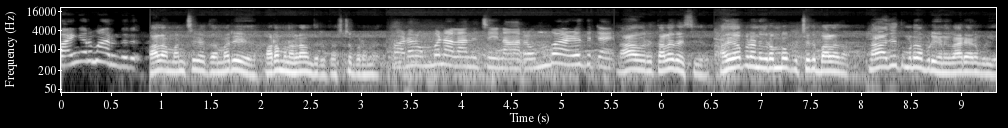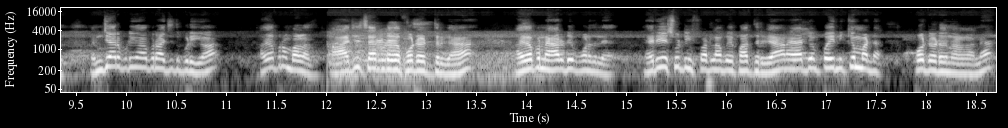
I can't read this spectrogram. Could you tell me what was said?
பயங்கரமா இருந்தது. பல மனசுக்கு ஏற்ற மாதிரி படமும் நல்லா வந்துருக்கு ஃபஸ்ட்டு படமே. படம் ரொம்ப நல்லா இருந்துச்சு. நான் ரொம்ப அழுதுட்டேன். நான் ஒரு தலை ரசிகர் அதுக்கப்புறம் எனக்கு ரொம்ப பிடிச்சது பாலா தான். நான் அஜித் மட்டும் தான் பிடிக்கும் எனக்கு வேறு யாரும் பிடிக்கும் எம்ஜிஆர் பிடிக்கும் அப்புறம் அஜித் பிடிக்கும். அதுக்கப்புறம் பாலா தான். நான் அஜித் சார் கூட ஃபோட்டோ எடுத்திருக்கேன். அதுக்கப்புறம் நான் யார்கிட்டையும் போனதில்லை. நிறைய ஷூட்டிங் ஸ்பாட்லாம் போய் பார்த்துருக்கேன். ஆனால் யார்ட்டையும் போய் நிற்க மாட்டேன். ஃபோட்டோ எடுக்கணும் நான்.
